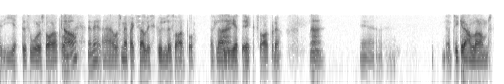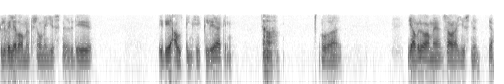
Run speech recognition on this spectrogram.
jättesvår att svara på. Ja, jag vet. Eh, och som jag faktiskt aldrig skulle svara på. Jag skulle aldrig ge ett direkt svar på det. Nej. Eh, jag tycker det handlar om, skulle vilja vara med personen just nu. Det är ju, det är det allting cirkulerar kring. Ja. Och jag vill vara med Sara just nu, ja.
